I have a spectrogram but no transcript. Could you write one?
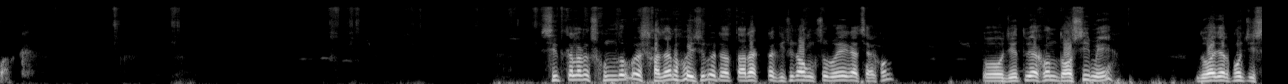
park. শীতকালে অনেক সুন্দর করে সাজানো হয়েছিল, এটা তার একটা কিছুটা অংশ রয়ে গেছে এখন। তো যেহেতু এখন দশই মে দু হাজার পঁচিশ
